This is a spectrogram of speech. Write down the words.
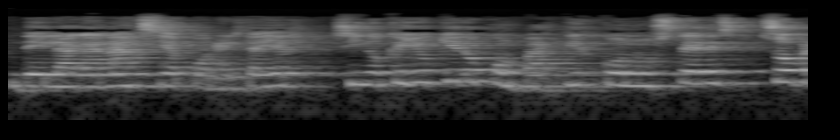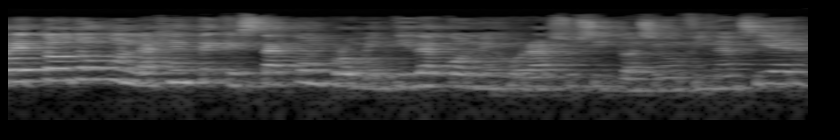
de la ganancia por el taller, sino que yo quiero compartir con ustedes, sobre todo con la gente que está comprometida con mejorar su situación financiera.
